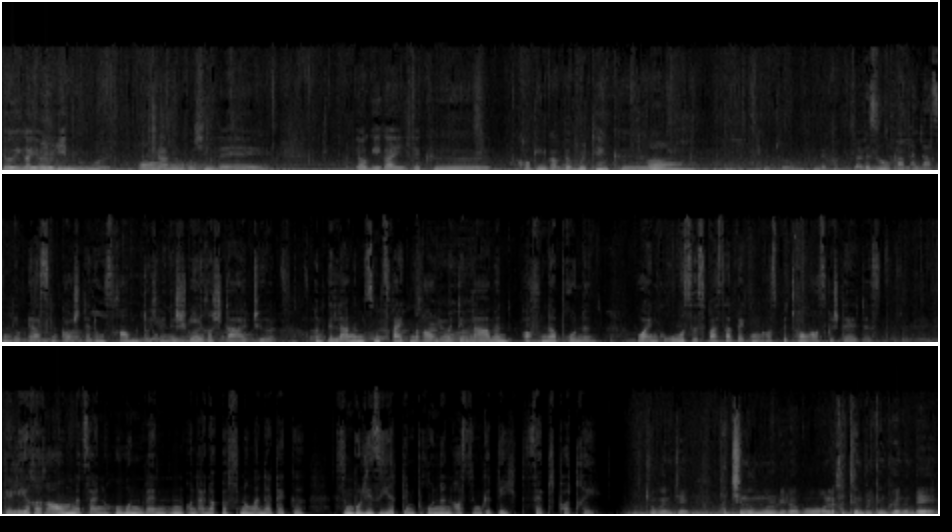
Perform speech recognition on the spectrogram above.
여기가 열린 눈물이라는 곳인데 여기가 이제 그 거긴가 보다 물탱크. 어. Besucher verlassen den ersten Ausstellungsraum durch eine schwere Stahltür und gelangen zum zweiten Raum mit dem Namen Offener Brunnen, wo ein großes Wasserbecken aus Beton ausgestellt ist. Der leere Raum mit seinen hohen Wänden und einer Öffnung an der Decke symbolisiert den Brunnen aus dem Gedicht Selbstporträt. 이쪽은 이제 닫힌 우물이라고 원래 같은 물탱크였는데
